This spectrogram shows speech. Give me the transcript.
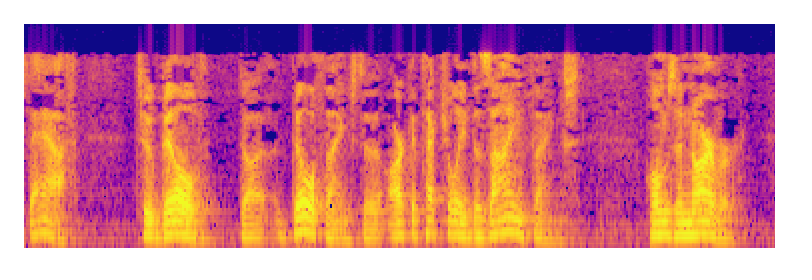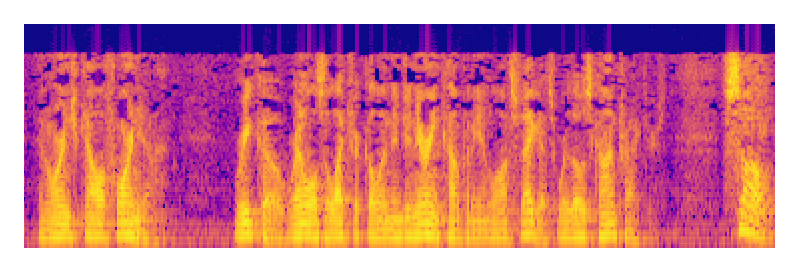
staff to build, to build things, to architecturally design things. Holmes and Narver, in Orange, California. REECo, Reynolds Electrical and Engineering Company in Las Vegas, were those contractors. So,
